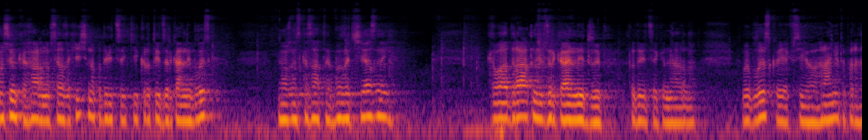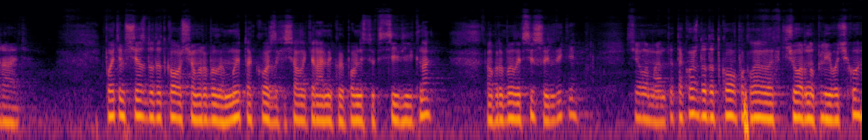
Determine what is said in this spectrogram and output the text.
Машинка гарно вся захищена. Подивіться, який крутий дзеркальний блиск. Можна сказати, величезний квадратний дзеркальний джип. Подивіться, як він гарно виблискує, як всі його грані тепер грають. Потім ще з додатково, що ми робили, ми також захищали керамікою повністю всі вікна, обробили всі шильдики, всі елементи. Також додатково поклеїли в чорну плівочку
